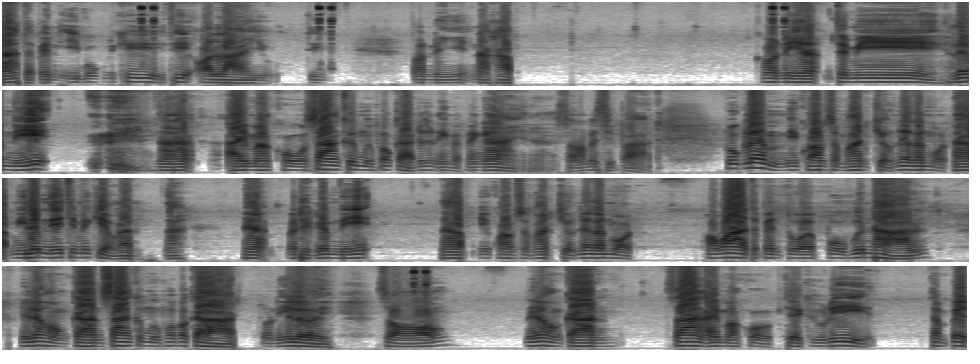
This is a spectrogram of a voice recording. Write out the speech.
นะ แต่เป็นอีบุ๊กที่ที่ออนไลน์อยู่จริงตอนนี้นะครับก็นี่ฮะจะมีเล่มนี้นะฮะไอมาโคสร้างเครื่องมือประกาศด้วยตนเองแบบง่ายๆนะสองร้อยแปดสิบบาท ทุกเล่มมีความสัมพันธ์เกี่ยวเนื่องกันหมดนะครับ มีเล่มนี้ที่ไม่เกี่ยวกันนะ นะฮะมาถึงเล่มนี้นะครับมีความสัมพันธ์เกี่ยวเนื่องกันหมด เพราะว่าจะเป็นตัวปูพื้นฐานในเรื่องของการสร้างเครื่องมือผู้ประกาศตัวนี้เลย 2. ในเรื่องของการสร้าง iMacro jQuery จำเป็น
